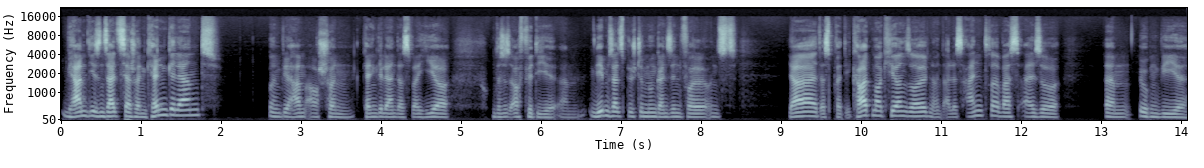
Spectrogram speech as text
Wir haben diesen Satz ja schon kennengelernt und wir haben auch schon kennengelernt, dass wir hier, und das ist auch für die ähm, Nebensatzbestimmung ganz sinnvoll, uns ja das Prädikat markieren sollten und alles andere, was also ähm, irgendwie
